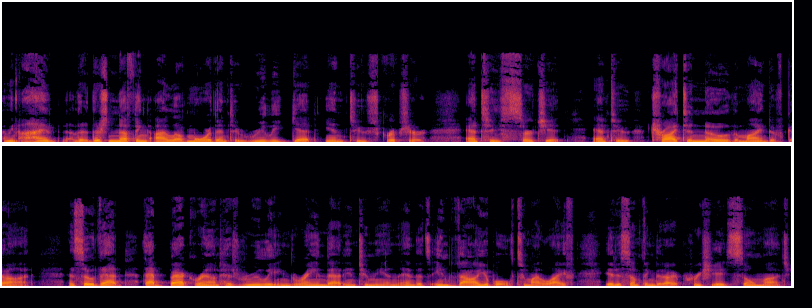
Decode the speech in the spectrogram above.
I mean, I there's nothing I love more than to really get into Scripture and to search it and to try to know the mind of God. And so that that background has really ingrained that into me and, and it's invaluable to my life. It is something that I appreciate so much.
